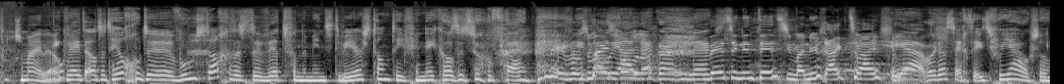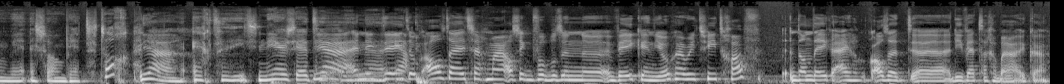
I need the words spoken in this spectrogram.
Volgens mij wel. Ik weet altijd heel goed de woensdag. Dat is de wet van de minste weerstand. Die vind ik altijd zo fijn. Nee, volgens Ik, mij oh is ja, donderdag lekker relaxed. wens en intentie, maar nu ga ik twijfelen. Ja, maar dat is echt iets voor jou, zo'n wet, zo'n wet, toch? Ja. Echt eh, iets neerzetten. Ja, en, ik eh, deed ja. ook altijd, zeg maar, als ik bijvoorbeeld een, eh, een week een yoga retreat gaf, dan deed ik eigenlijk ook altijd eh, die wetten gebruiken.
